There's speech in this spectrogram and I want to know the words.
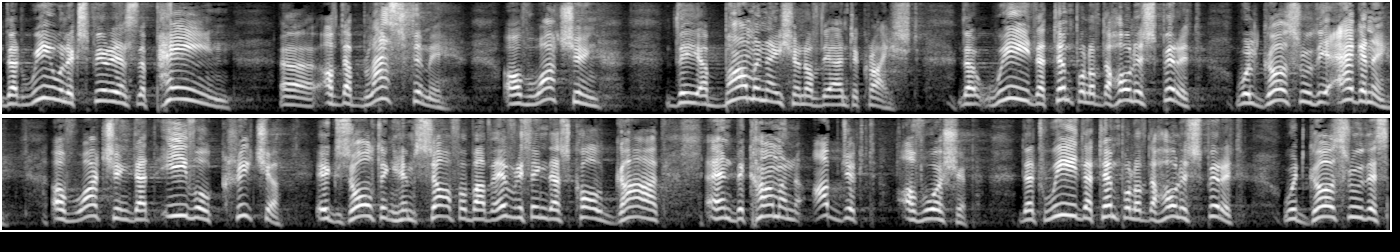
that we will experience the pain uh, of the blasphemy of watching the abomination of the Antichrist, that we, the temple of the Holy Spirit, will go through the agony of watching that evil creature exalting himself above everything that's called God and become an object of worship that we, the temple of the Holy Spirit, would go through this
